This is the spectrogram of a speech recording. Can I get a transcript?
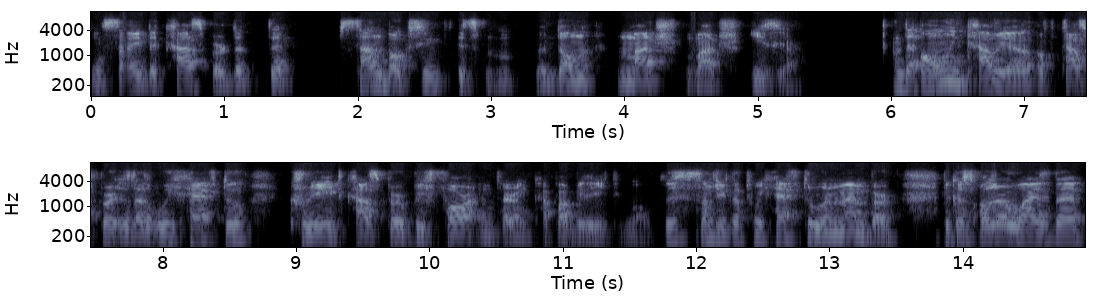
inside the Casper that the sandboxing is done much, much easier. The only caveat of Casper is that we have to create Casper before entering capability mode. This is something that we have to remember because otherwise the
